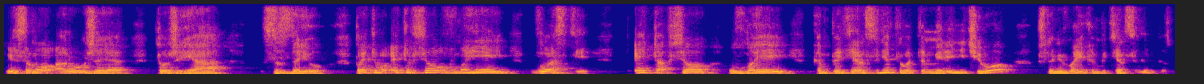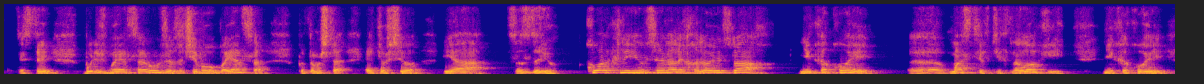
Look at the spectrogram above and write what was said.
и само оружие тоже я создаю. Поэтому это все в моей власти. Это все в моей компетенции. Нет в этом мире ничего, что не в моей компетенции, говорит Господь. Если ты будешь бояться оружия, зачем его бояться? Потому что это все я создаю. Никакой э, мастер технологий, никакой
